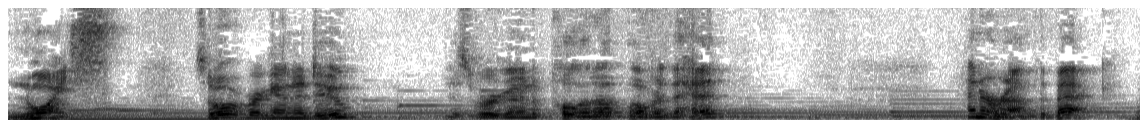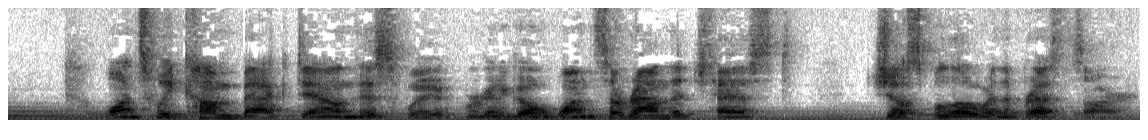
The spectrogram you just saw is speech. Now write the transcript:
Nice. So what we're gonna do is we're going to pull it up over the head and around the back. Once we come back down this way, we're gonna go once around the chest, just below where the breasts are.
